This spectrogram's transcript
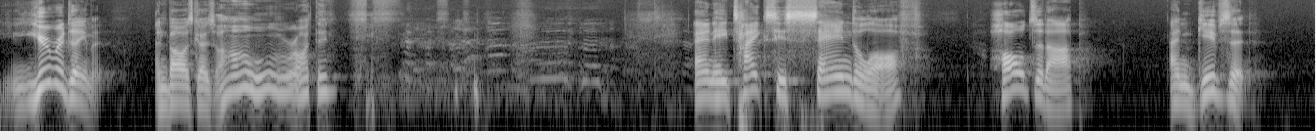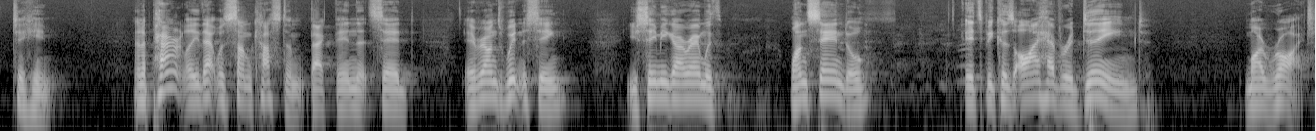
You redeem it. And Boaz goes, Oh, all right then. and he takes his sandal off holds it up, and gives it to him. And apparently, that was some custom back then that said, everyone's witnessing. You see me go around with one sandal, it's because I have redeemed my right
